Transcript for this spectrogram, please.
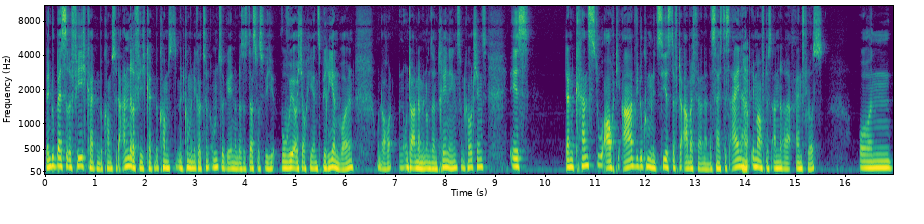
Wenn du bessere Fähigkeiten bekommst oder andere Fähigkeiten bekommst, mit Kommunikation umzugehen, und das ist das, was wir, wo wir euch auch hier inspirieren wollen, und auch unter anderem in unseren Trainings und Coachings, ist, dann kannst du auch die Art, wie du kommunizierst, auf der Arbeit verändern. Das heißt, das eine ja. hat immer auf das andere Einfluss. Und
